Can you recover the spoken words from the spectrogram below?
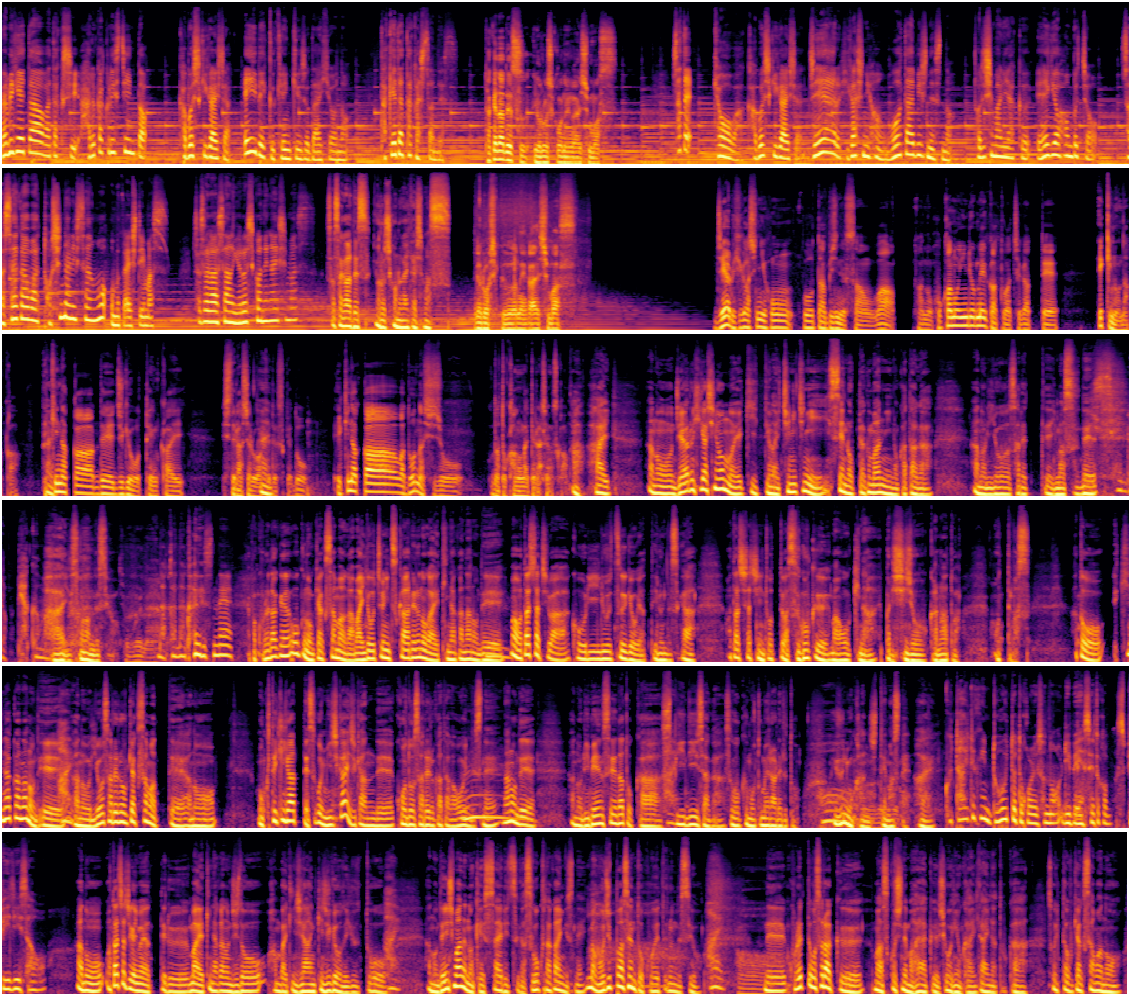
ナビゲーターは私はるかクリスティンと株式会社エイベック研究所代表の武田隆さんです。武田です。よろしくお願いします。さて今日は株式会社 JR 東日本ウォータービジネスの取締役営業本部長笹川俊成さんをお迎えしています。笹川さんよろしくお願いします。笹川です。よろしくお願いいたします。よろしくお願いします JR 東日本ウォータービジネスさんはあの他の飲料メーカーとは違って駅の中駅中で事業を展開してらっしゃるわけですけど、はい、駅中はどんな市場だと考えてらっしゃいますか？あはい。あの JR 東日本の駅っていうのは1日に1600万人の方があの利用されています。で1600万。はいそうなんですよ。なかなかですね。やっぱこれだけ多くのお客様がまあ移動中に使われるのが駅中なので、うん、まあ、私たちは小売流通業をやっているんですが私たちにとってはすごくまあ大きなやっぱり市場かなとは思ってます。あと駅中なので、はい、あの利用されるお客様ってあの目的があってすごい短い時間で行動される方が多いんですね。なのであの利便性だとかスピーディーさがすごく求められるというふうにも感じてますね。はい、具体的にどういったところでその利便性とかスピーディーさを？あの私たちが今やってる、まあ、駅中の自動販売機自販機事業でいうと、はい、あの電子マネーの決済率がすごく高いんですね。今50%を超えてるんですよ。はい、でこれっておそらく、まあ、少しでも早く商品を買いたいだとかそういったお客様の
